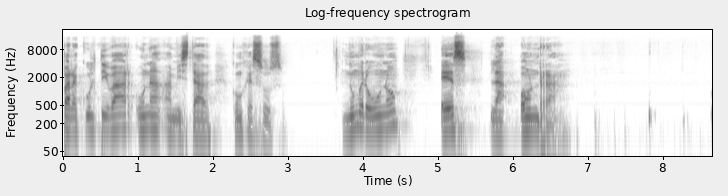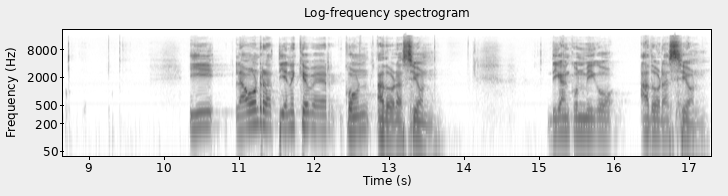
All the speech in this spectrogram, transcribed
para cultivar una amistad con Jesús. Número uno es la honra. Y la honra tiene que ver con adoración. Digan conmigo, adoración.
